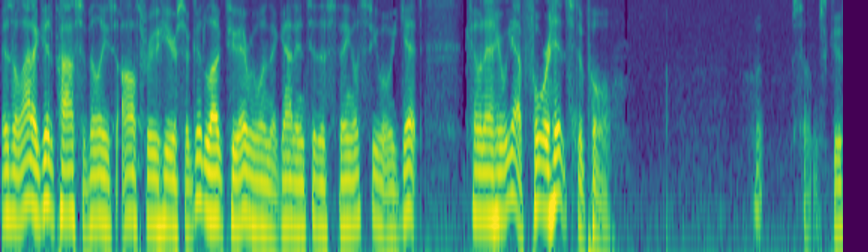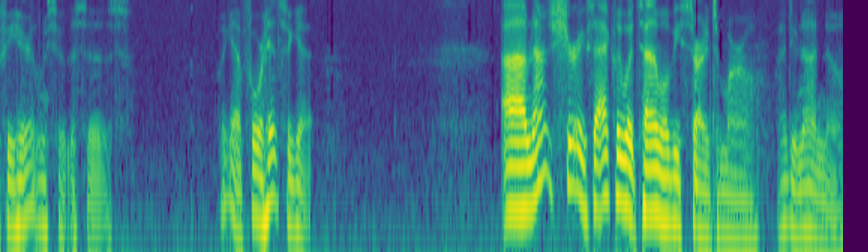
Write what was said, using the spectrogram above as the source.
There's a lot of good possibilities all through here, so good luck to everyone that got into this thing. Let's see what we get coming out here. We got four hits to pull. Something's goofy here. Let me see what this is. We got four hits to get. I'm not sure exactly what time we'll be starting tomorrow. I do not know.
